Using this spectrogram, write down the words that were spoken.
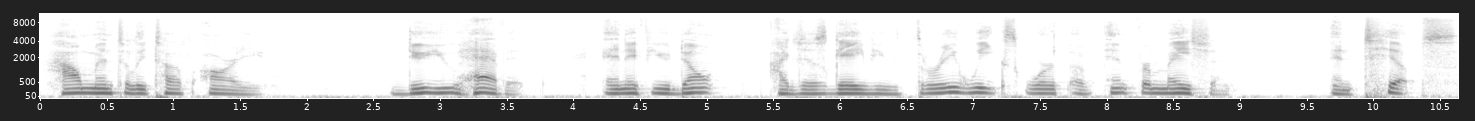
How mentally tough are you? Do you have it? And if you don't, I just gave you three weeks worth of information and tips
